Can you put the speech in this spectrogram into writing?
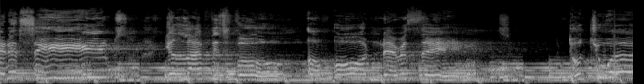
and it seems your life is full of ordinary things, don't you worry,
